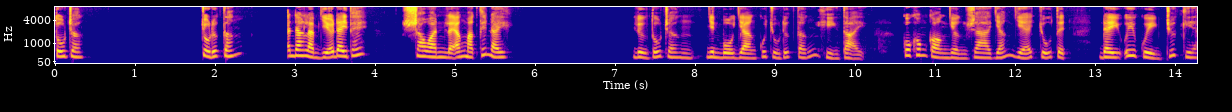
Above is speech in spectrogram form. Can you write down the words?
Tú Trân. Chú Đức Tấn, Anh đang làm gì ở đây thế? Sao anh lại ăn mặc thế này? Lương Tú Trân nhìn bộ dạng của chú Đức Tấn hiện tại, Cô không còn nhận ra dáng vẻ chủ tịch đầy uy quyền trước kia.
